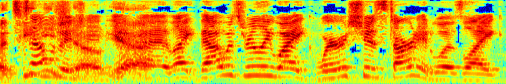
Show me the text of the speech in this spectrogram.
A TV television. show, yeah. Like that was really like where shit started was like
